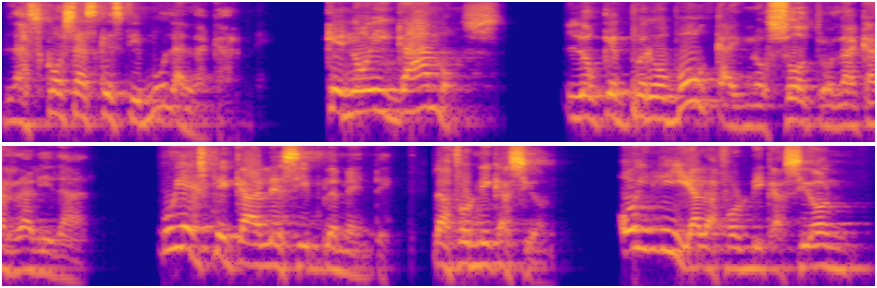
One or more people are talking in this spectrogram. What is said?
las cosas que estimulan la carne, que no oigamos lo que provoca en nosotros la carnalidad. Voy a explicarles simplemente la fornicación. Hoy día la fornicación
